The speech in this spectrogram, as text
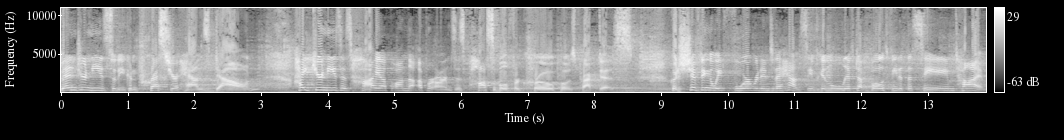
bend your knees so that you can press your hands down. Hike your knees as high up on the upper arms as possible for crow pose practice. Good. Shifting the weight forward into the hands. See if you can lift up both feet at the same time.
